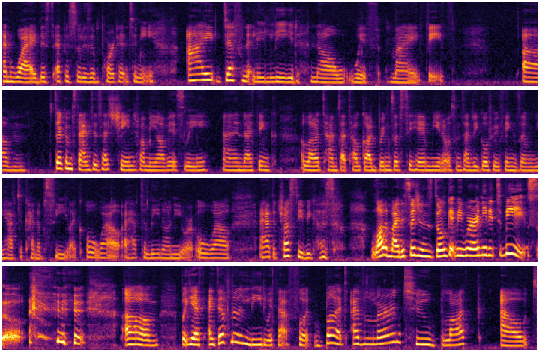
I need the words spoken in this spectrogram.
and why this episode is important to me. I definitely lead now with my faith. Um, circumstances has changed for me, obviously, and I think a lot of times that's how God brings us to Him. You know, sometimes we go through things and we have to kind of see, like, oh wow, I have to lean on you, or oh wow, I have to trust you because a lot of my decisions don't get me where I need it to be. So, um, but yes, I definitely lead with that foot, but I've learned to block out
